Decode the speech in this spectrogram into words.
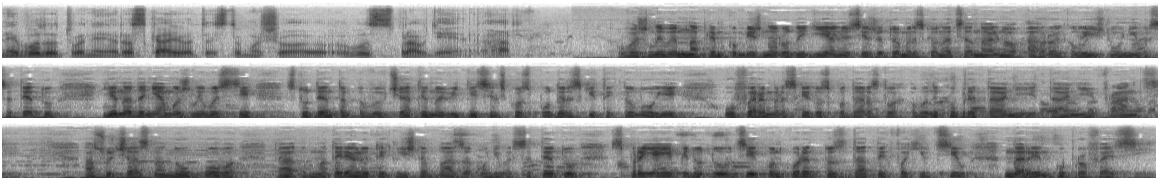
не будуть вони розкаюватись, тому що вуз справді гарний. Важливим напрямком міжнародної діяльності Житомирського національного агроекологічного університету є надання можливості студентам вивчати новітні сільськогосподарські технології у фермерських господарствах Великобританії, Данії, Франції. А сучасна наукова та матеріально-технічна база університету сприяє підготовці конкурентноздатних фахівців на ринку професій.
